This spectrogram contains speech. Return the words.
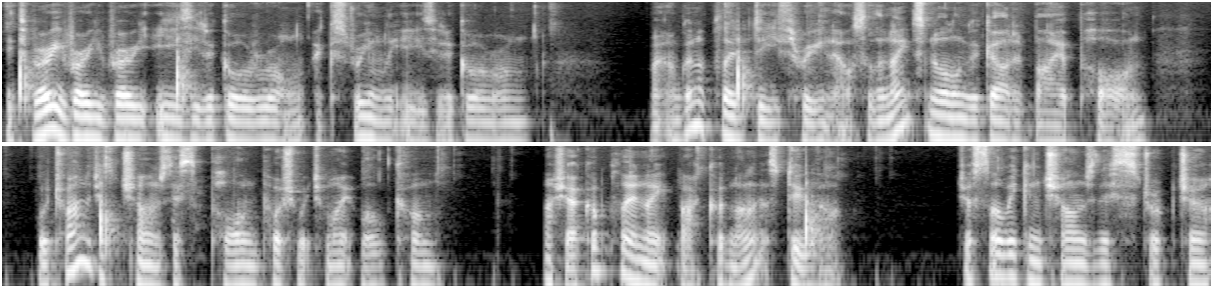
it's very, very, very easy to go wrong. Extremely easy to go wrong. Right, I'm going to play d3 now. So the knight's no longer guarded by a pawn. We're trying to just challenge this pawn push, which might well come. Actually, I could play a knight back, couldn't I? Let's do that. Just so we can challenge this structure.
